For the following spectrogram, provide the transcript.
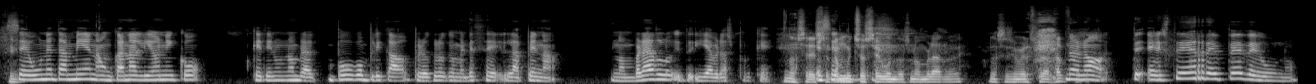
Se une también a un canal iónico que tiene un nombre un poco complicado, pero creo que merece la pena nombrarlo y, ya verás por qué. No sé, eso son muchos segundos nombrarlo, ¿eh? No sé si merece la pena. No, no, es TRPV1.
